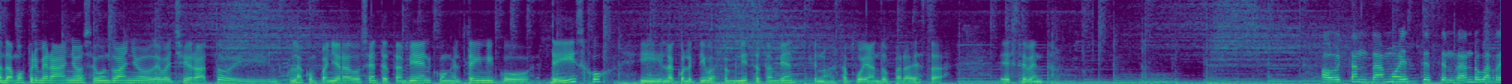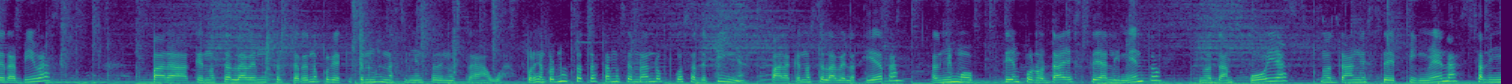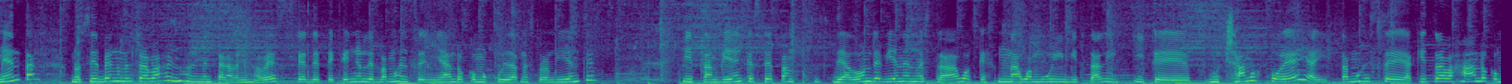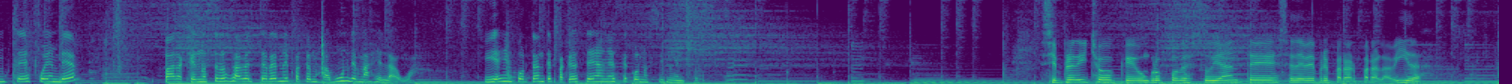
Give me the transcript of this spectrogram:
Andamos primer año, segundo año de bachillerato y la compañera docente también con el técnico de ISCO y la colectiva feminista también que nos está apoyando para esta, este evento. Ahorita andamos este, sembrando barreras vivas para que no se lave mucho el terreno porque aquí tenemos el nacimiento de nuestra agua. Por ejemplo, nosotros estamos sembrando cosas de piña para que no se lave la tierra. Al mismo tiempo nos da este alimento, nos dan pollas nos dan este, se alimentan, nos sirven en el trabajo y nos alimentan a la misma vez. Desde pequeños les vamos enseñando cómo cuidar nuestro ambiente y también que sepan de dónde viene nuestra agua, que es un agua muy vital y, que luchamos por ella y estamos este, aquí trabajando, como ustedes pueden ver, para que no se los lave el terreno y para que nos abunde más el agua. Y es importante para que ellos tengan ese conocimiento. Siempre he dicho que un grupo de estudiantes se debe preparar para la vida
